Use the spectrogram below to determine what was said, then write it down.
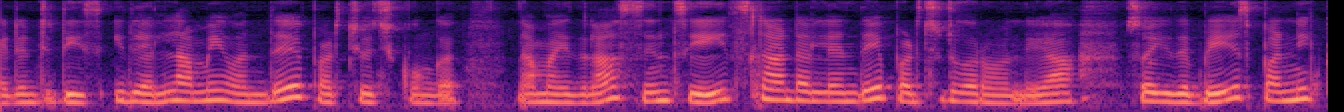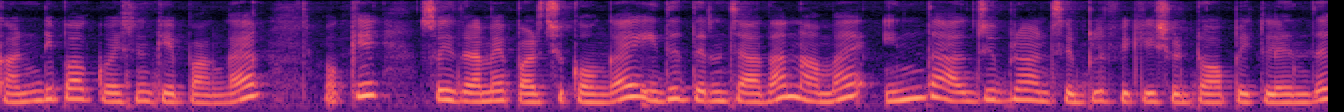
ஐடென்டிட்டிஸ் இது எல்லாமே வந்து படித்து வச்சுக்கோங்க. நம்ம இதெல்லாம் சின்ஸ் எயித் ஸ்டாண்டர்ட்லேருந்தே படிச்சுட்டு வரோம் இல்லையா? ஸோ இதை பேஸ் பண்ணி கண்டிப்பாக கொஷின் கேட்பாங்க. ஓகே ஸோ இதெல்லாமே படிச்சுக்கோங்க. இது தெரிஞ்சால் தான் நம்ம இந்த அல்ஜிப்ரா அண்ட் சிம்பிளிஃபிகேஷன் டாப்பிக்லேருந்து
